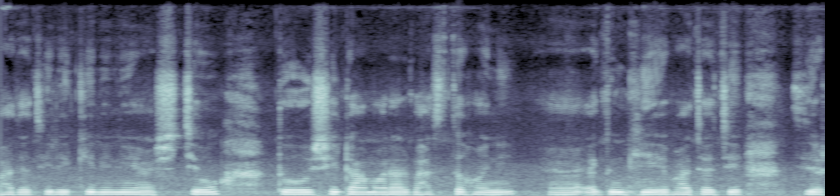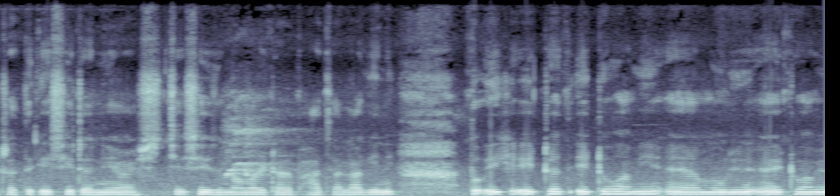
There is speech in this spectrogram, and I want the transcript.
ভাজা চিড়ি কিনে নিয়ে আসছেও তো সেটা আমার আর ভাজতে হয়নি। একদম ঘিয়ে ভাজা যে চিড়াটা থেকে সেটা নিয়ে আসছে সেই জন্য আমার এটা আর ভাজা লাগেনি। তো এটা, এটাও আমি মুড়ি, এটাও আমি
